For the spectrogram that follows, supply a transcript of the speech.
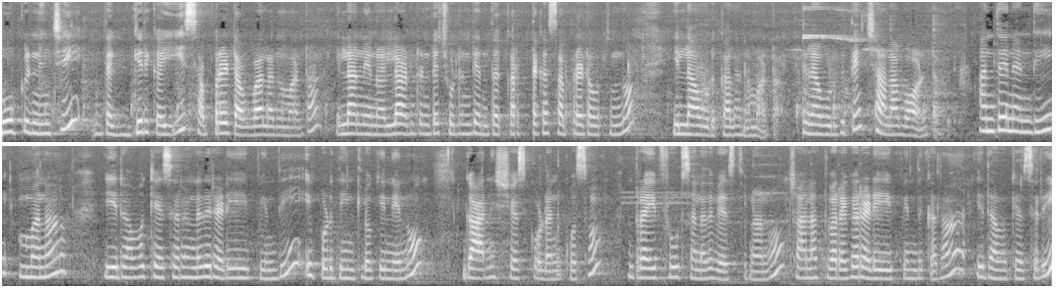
మూకుడి నుంచి దగ్గరికి అయ్యి సపరేట్ అవ్వాలన్నమాట. ఇలా నేను ఎలా అంటుంటే చూడండి ఎంత కరెక్ట్గా సపరేట్ అవుతుందో ఇలా ఉడకాలన్నమాట. ఇలా ఉడికితే చాలా బాగుంటుంది. అంతేనండి. మన ఈ రవ్వ కేసర్ అనేది రెడీ అయిపోయింది. ఇప్పుడు దీంట్లోకి నేను గార్నిష్ చేసుకోవడానికి కోసం డ్రై ఫ్రూట్స్ అనేది వేస్తున్నాను. చాలా త్వరగా రెడీ అయిపోయింది కదా ఈ రవ్వ కేసరి.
